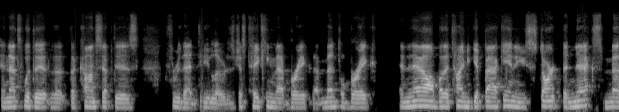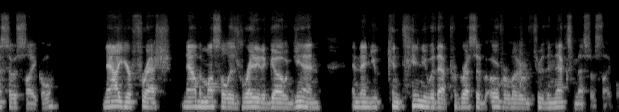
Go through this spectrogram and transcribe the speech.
and that's what the, the, the concept is through that deload is just taking that break, that mental break. And now by the time you get back in and you start the next mesocycle, now you're fresh. Now the muscle is ready to go again. And then you continue with that progressive overload through the next mesocycle.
